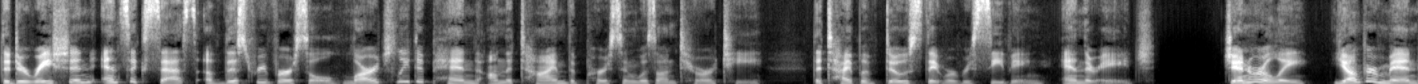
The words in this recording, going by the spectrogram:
The duration and success of this reversal largely depend on the time the person was on TRT, the type of dose they were receiving, and their age. Generally, younger men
